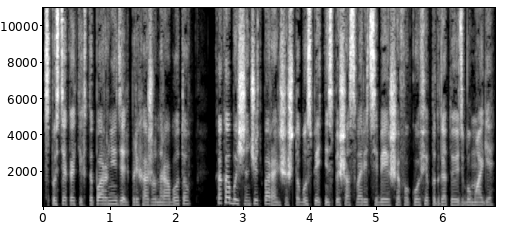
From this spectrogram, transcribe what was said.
Спустя каких-то пару недель прихожу на работу, как обычно, чуть пораньше, чтобы успеть не спеша сварить себе и шефу кофе, подготовить бумаги.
